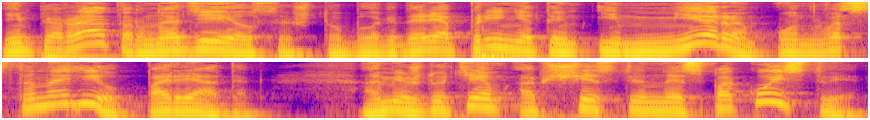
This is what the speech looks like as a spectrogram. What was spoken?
Император надеялся, что благодаря принятым им мерам он восстановил порядок, а между тем общественное спокойствие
